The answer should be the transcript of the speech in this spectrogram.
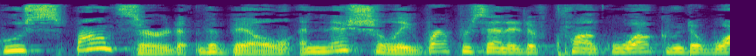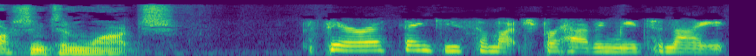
who sponsored the bill initially. Representative Klunk, welcome to Washington Watch. Sarah, thank you so much for having me tonight.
